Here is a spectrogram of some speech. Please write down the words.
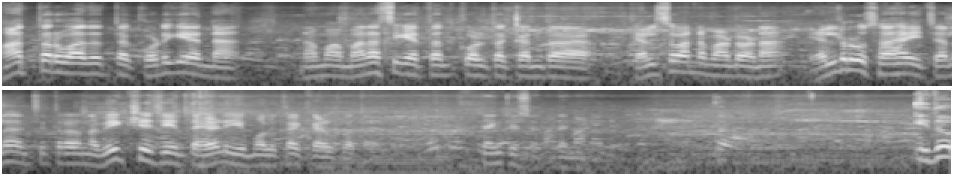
ಮಹತ್ತರವಾದಂಥ ಕೊಡುಗೆಯನ್ನು ನಮ್ಮ ಮನಸ್ಸಿಗೆ ತಂದುಕೊಳ್ತಕ್ಕಂಥ ಕೆಲಸವನ್ನು ಮಾಡೋಣ. ಎಲ್ಲರೂ ಸಹ ಈ ಚಲನಚಿತ್ರವನ್ನು ವೀಕ್ಷಿಸಿ ಅಂತ ಹೇಳಿ ಈ ಮೂಲಕ ಕೇಳ್ಕೊತಾರೆ. ಥ್ಯಾಂಕ್ ಯು ಸರ್ ಧನ್ಯವಾದ. ಇದು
